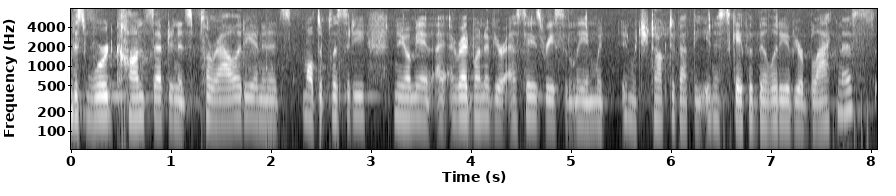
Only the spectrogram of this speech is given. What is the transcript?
this word concept in its plurality and in its multiplicity. Naomi, I, I read one of your essays recently in which, in which you talked about the inescapability of your blackness,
